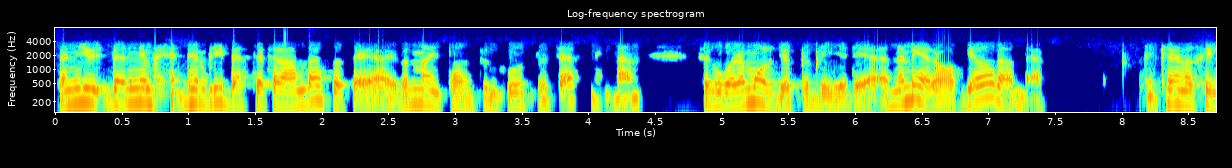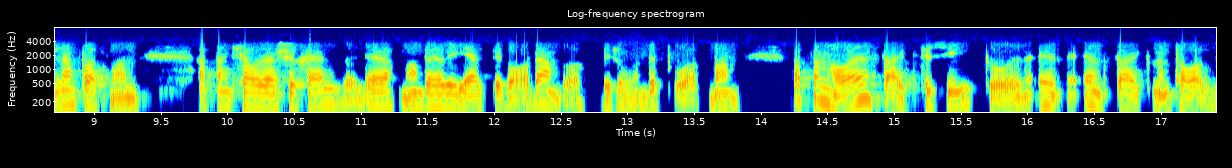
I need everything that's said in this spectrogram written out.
Den, är ju, den, är, den, blir bättre för alla, så att säga, även om man inte har en funktionsnedsättning. Men för våra målgrupper blir det ännu mer avgörande. Det kan ju vara skillnad på att man, att man klarar sig själv eller att man behöver hjälp i vardagen då, beroende på att man, att man har en stark fysik och en, en stark mental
